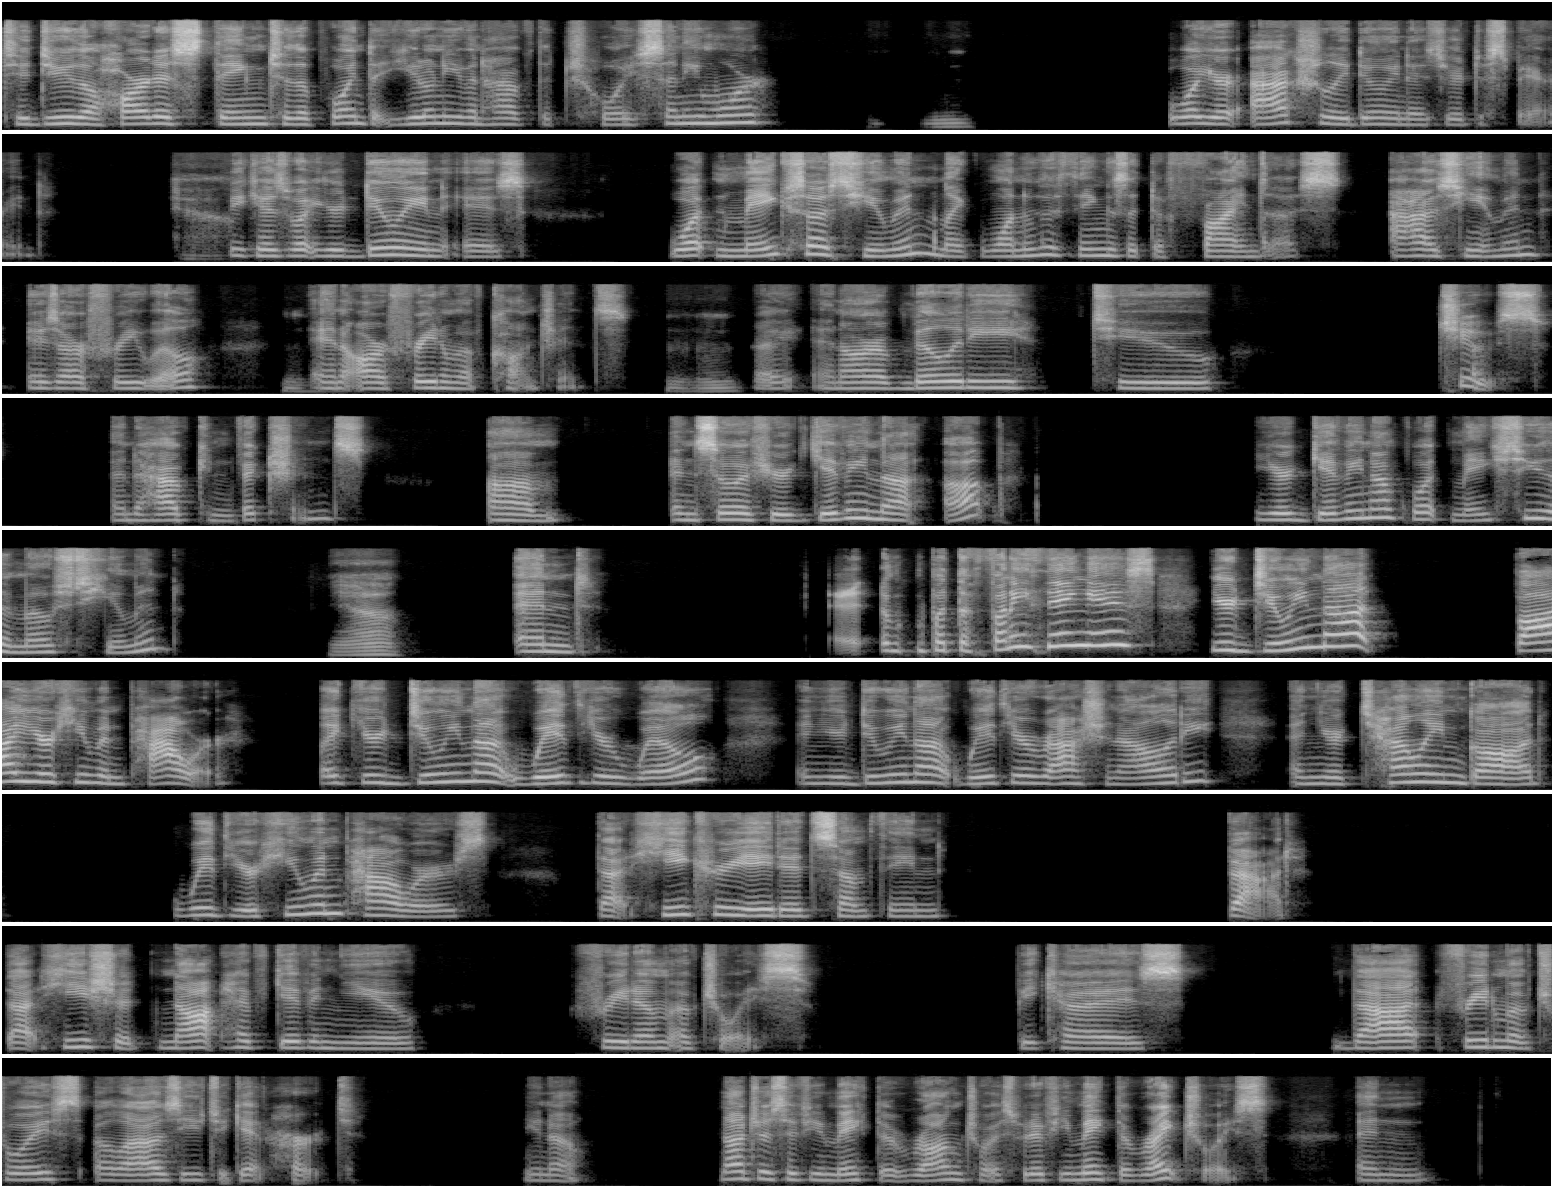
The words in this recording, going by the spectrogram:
to do the hardest thing to the point that you don't even have the choice anymore, Mhm. what you're actually doing is you're despairing. Yeah. Because what you're doing is what makes us human, like one of the things that defines us as human is our free will and Mhm. our freedom of conscience, Mhm. right? And our ability to choose and to have convictions. Um, and so if you're giving that up, you're giving up what makes you the most human. Yeah. And eh, but the funny thing is, you're doing that by your human power. Like you're doing that with your will and you're doing that with your rationality and you're telling God with your human powers that he created something bad. That he should not have given you freedom of choice. Because that freedom of choice allows you to get hurt. You know, not just if you make the wrong choice, but if you make the right choice and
